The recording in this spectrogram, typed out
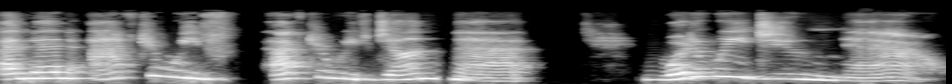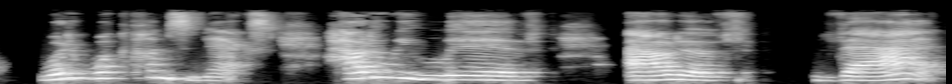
And then after we've after we've done that what do we do now? What what comes next? How do we live out of that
